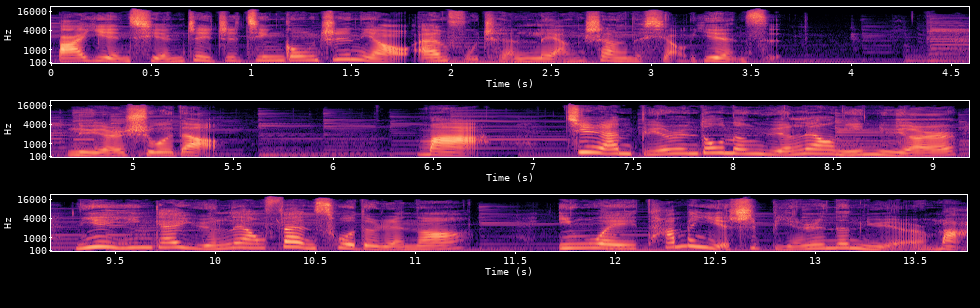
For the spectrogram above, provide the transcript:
把眼前这只惊弓之鸟安抚成梁上的小燕子。女儿说道：“妈，既然别人都能原谅你女儿，你也应该原谅犯错的人啊，因为他们也是别人的女儿嘛。”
